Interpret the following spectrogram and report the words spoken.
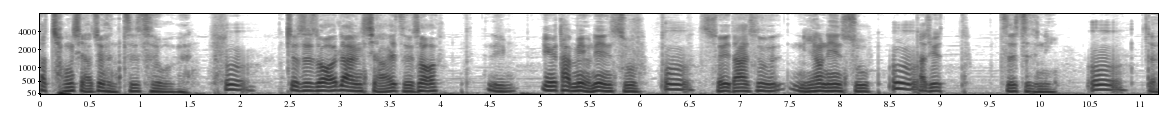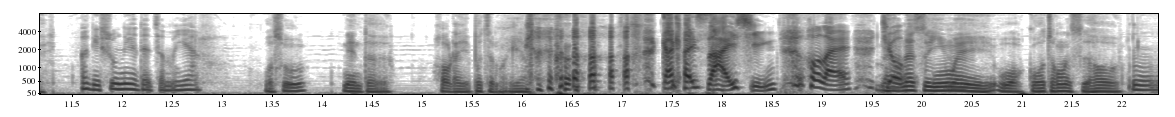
他从小就很支持我们，嗯，就是说让小孩子说你，因为他没有念书，嗯，所以他说你要念书，嗯，他就支持你，嗯，对。那、啊、你书念的怎么样？我书念的后来也不怎么样，刚开始还行，后来就那是因为我国中的时候，嗯，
